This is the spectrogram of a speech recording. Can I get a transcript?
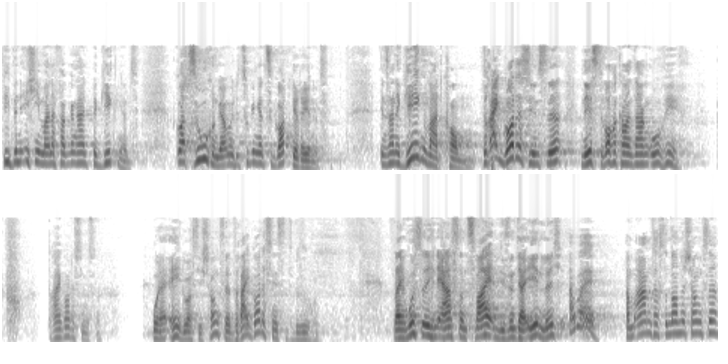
Wie bin ich in meiner Vergangenheit begegnet? Gott suchen. Wir haben über die Zugänge zu Gott geredet. In seine Gegenwart kommen. Drei Gottesdienste. Nächste Woche kann man sagen, oh weh, drei Gottesdienste. Oder ey, du hast die Chance, drei Gottesdienste zu besuchen. Vielleicht musst du nicht den ersten und zweiten, die sind ja ähnlich, aber ey, am Abend hast du noch eine Chance,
